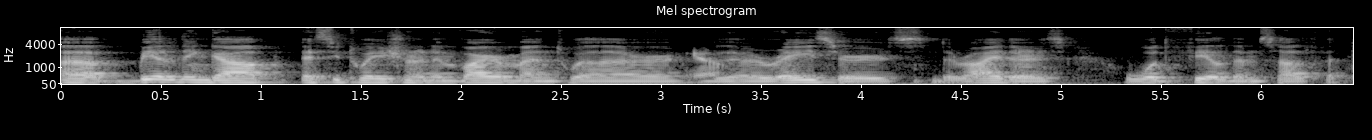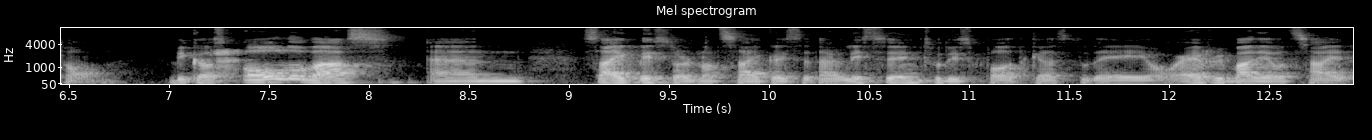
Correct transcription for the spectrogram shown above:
Uh, building up a situation, an environment where Yeah. the racers, the riders, would feel themselves at home. Because all of us, and cyclists or not cyclists that are listening to this podcast today, or everybody outside,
